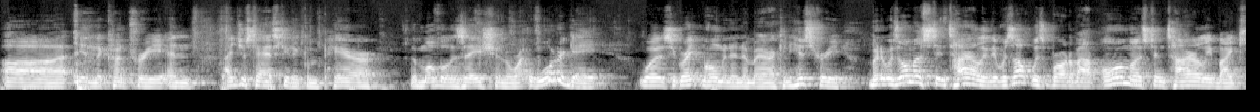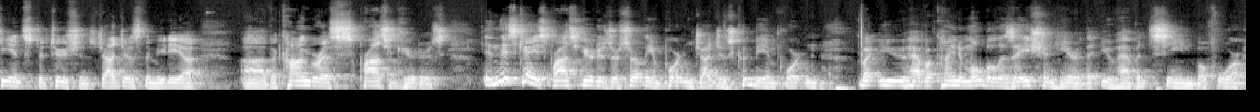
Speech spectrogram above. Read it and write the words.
uh, in the country. And I just ask you to compare the mobilization around Watergate was a great moment in American history, but it was almost entirely, the result was brought about almost entirely by key institutions, judges, the media, uh, the Congress, prosecutors. in this case, prosecutors are certainly important, judges could be important, but you have a kind of mobilization here that you haven't seen before.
